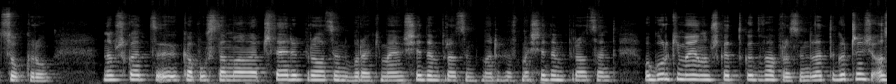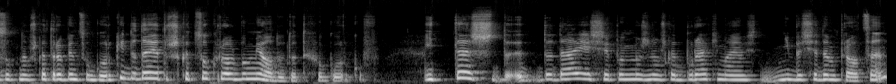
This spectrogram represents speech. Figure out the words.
cukru. Na przykład e, kapusta ma 4%, buraki mają 7%, marchew ma 7%, ogórki mają na przykład tylko 2%. Dlatego część osób na przykład robiąc ogórki dodaje troszkę cukru albo miodu do tych ogórków. I też dodaje się, pomimo że na przykład buraki mają niby 7%,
